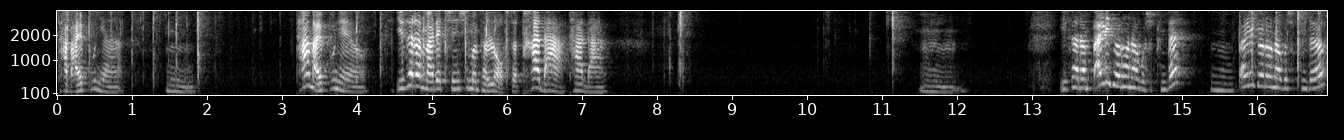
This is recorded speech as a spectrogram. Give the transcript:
다 말뿐이야 음. 다 말뿐이에요 이 사람 말에 진심은 별로 없어 다 나 다나 음. 이 사람 빨리 결혼하고 싶은데? 음, 빨리 결혼하고 싶은데요?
